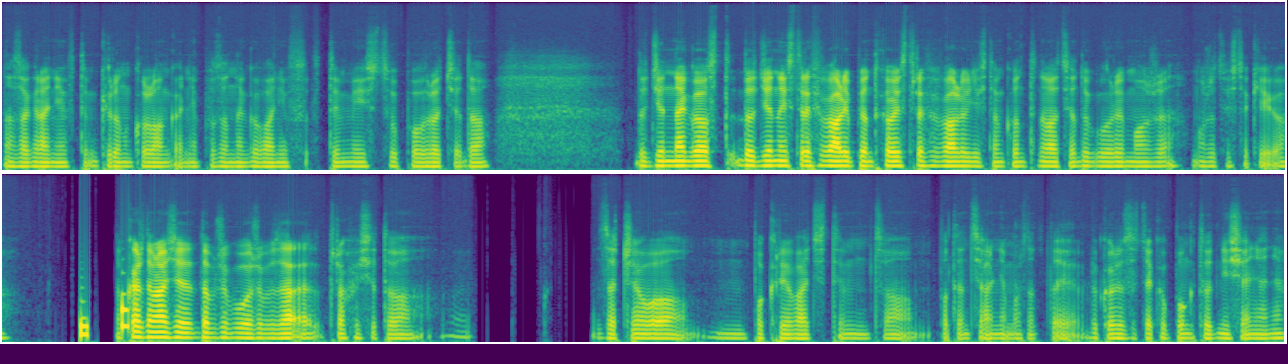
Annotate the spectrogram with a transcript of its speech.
na zagranie w tym kierunku longa, nie po zanegowaniu w, w tym miejscu, powrocie do, do dziennego, do dziennej strefy wali, piątkowej strefy wali, gdzieś tam kontynuacja do góry, może, może coś takiego. No w każdym razie dobrze było, żeby za, trochę się to zaczęło mm, pokrywać z tym, co potencjalnie można tutaj wykorzystać jako punkt odniesienia, nie?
